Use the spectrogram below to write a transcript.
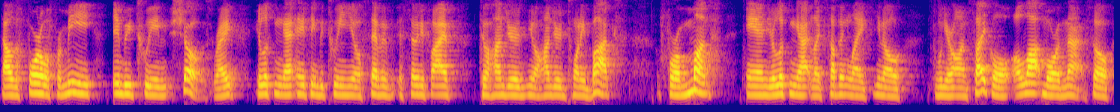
that was affordable for me in between shows, right? You're looking at anything between, you know, 75 to 100, you know, 120 bucks for a month. And you're looking at like something like, you know, when you're on cycle, a lot more than that. So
